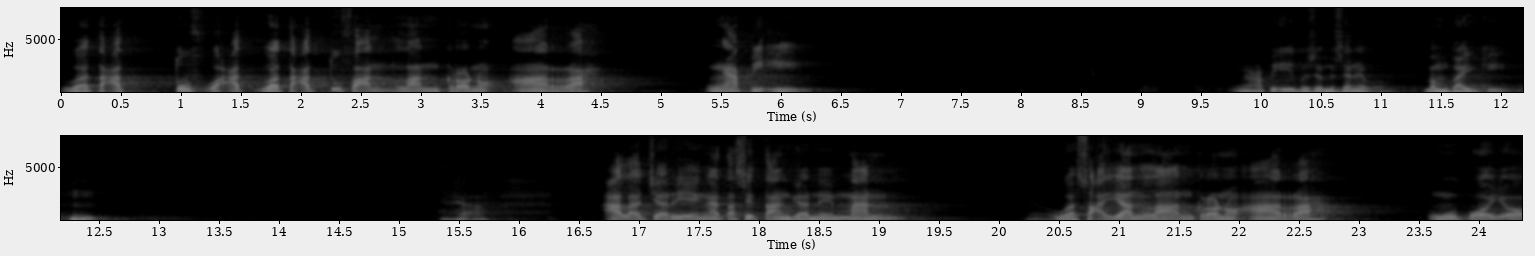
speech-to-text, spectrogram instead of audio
wa ta'attuf wa ta'attufan lan krana arah Ngapi bahasa Indonesia apa? membaiki. Hmm. Ya. Ala jari ing ngatasi tanggane man wa sayan lan krana arah ngupaya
